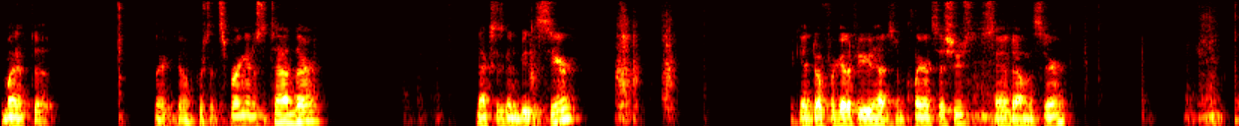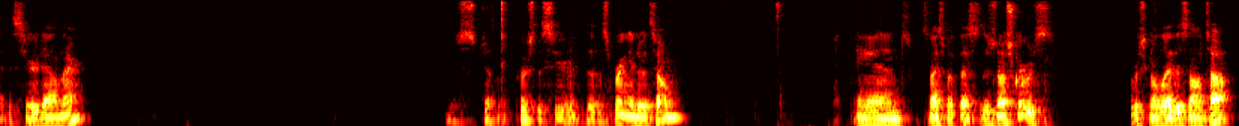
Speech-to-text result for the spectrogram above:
You might have to, there you go, push that spring in just a tad there. Next is going to be the sear. Again, don't forget if you had some clearance issues, sand down the sear. Add the sear down there. Just gently push the sear, the spring into its home. And what's nice about this, there's no screws. So we're just gonna lay this on top.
